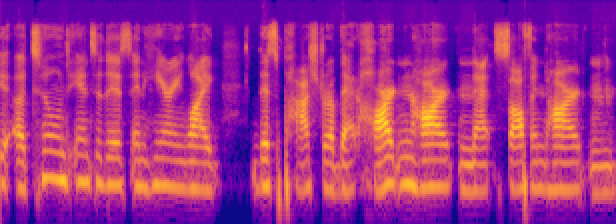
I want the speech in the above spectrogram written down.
uh, attuned into this and hearing like this posture of that hardened heart and that softened heart. And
